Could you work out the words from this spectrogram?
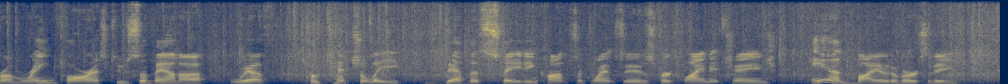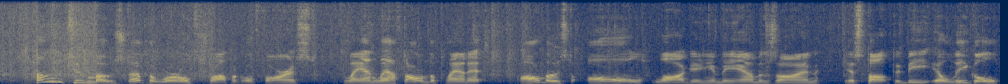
from rainforest to savanna with potentially devastating consequences for climate change and biodiversity. Home to most of the world's tropical forest land left on the planet, almost all logging in the Amazon is thought to be illegal,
